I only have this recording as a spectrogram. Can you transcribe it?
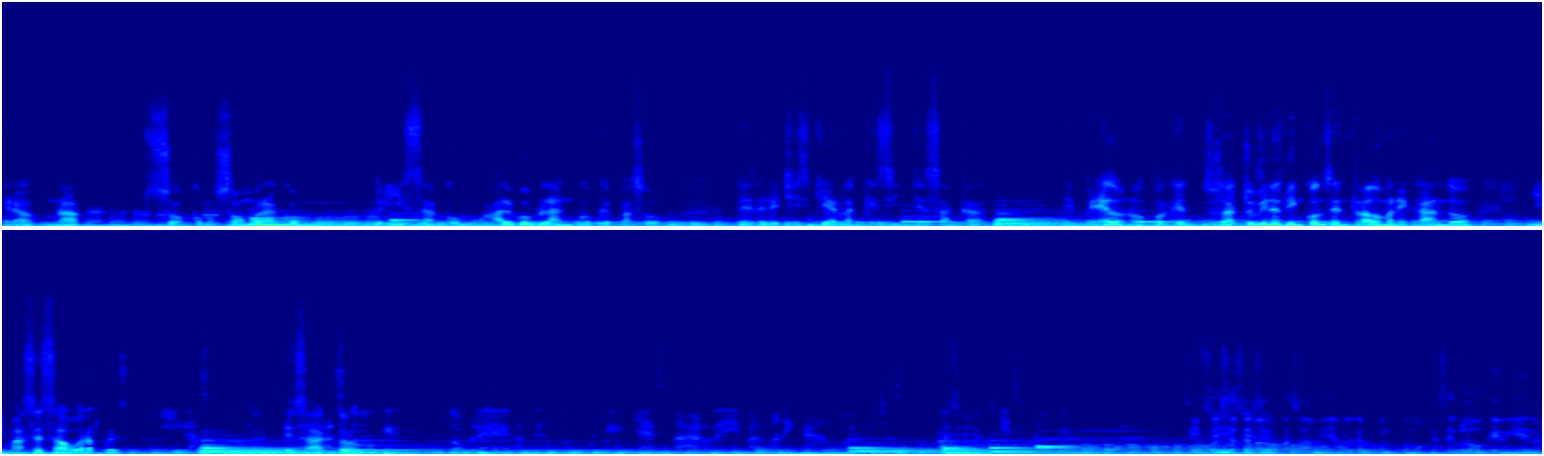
Era una so- como sombra, como brisa, como algo blanco que pasó de derecha a izquierda que sí te saca de pedo, ¿no? Porque, o sea, tú vienes bien concentrado manejando y más esa hora, pues. Y las curvas. o sea, Exacto. es como que doble atento porque ya es tarde, vas manejando, hay muchas curvas. Así es. Y es como que. Sí, pues Sí, eso sí, sí. me pasó a mí, ¿no? A mí como que ese globo que vi en la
